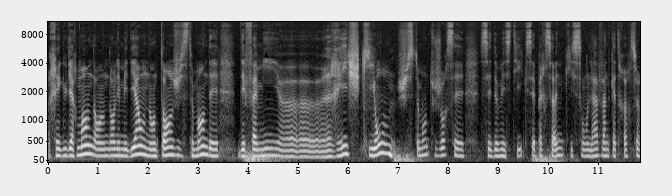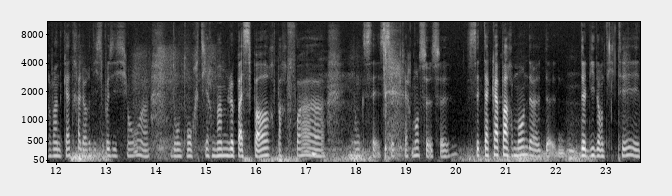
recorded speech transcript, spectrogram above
Régulièrement, dans, les médias, on entend justement des, familles euh, riches qui ont justement toujours ces, domestiques, ces personnes qui sont là 24 heures sur 24 à leur disposition, dont on retire même le passeport parfois. Donc c'est clairement ce, ce, cet accaparement de, de, de l'identité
